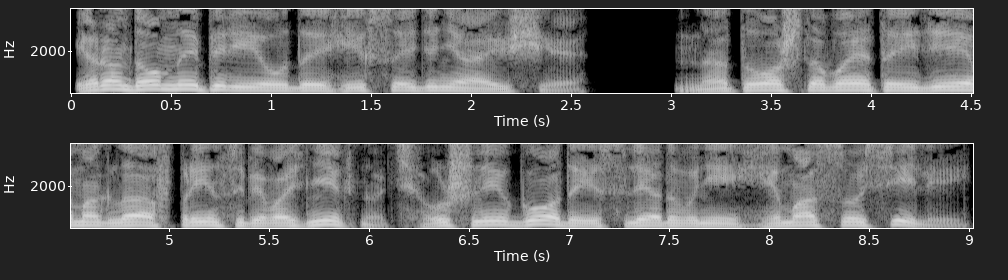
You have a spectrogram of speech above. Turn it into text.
и рандомные периоды, их соединяющие. На то, чтобы эта идея могла в принципе возникнуть, ушли годы исследований и масса усилий.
